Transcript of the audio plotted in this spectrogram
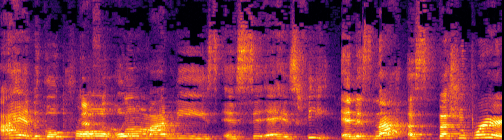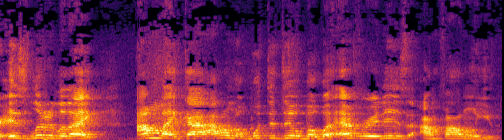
I had to go crawl Definitely. on my knees and sit at his feet. And it's not a special prayer. It's literally like I'm like, God, I don't know what to do, but whatever it is, I'm following you.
